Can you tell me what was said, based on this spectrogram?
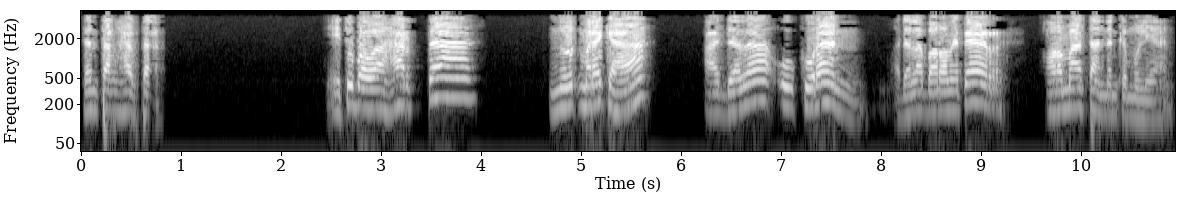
tentang harta. Yaitu bahwa harta menurut mereka adalah ukuran, adalah barometer hormatan dan kemuliaan.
